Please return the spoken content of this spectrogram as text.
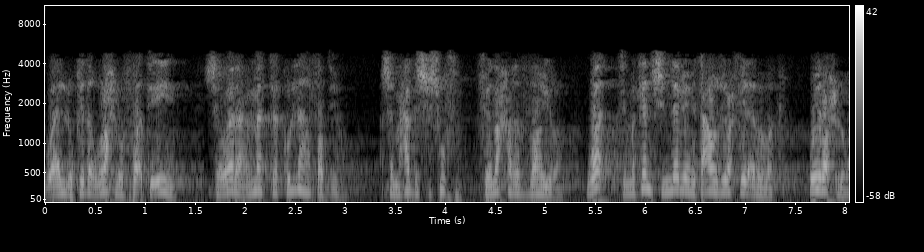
وقال له كده وراح له في وقت إيه؟ شوارع مكة كلها فاضية عشان ما حدش يشوفه في نحر الظهيرة. وقت ما كانش النبي متعود يروح فيه لأبو بكر. ويروح له.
